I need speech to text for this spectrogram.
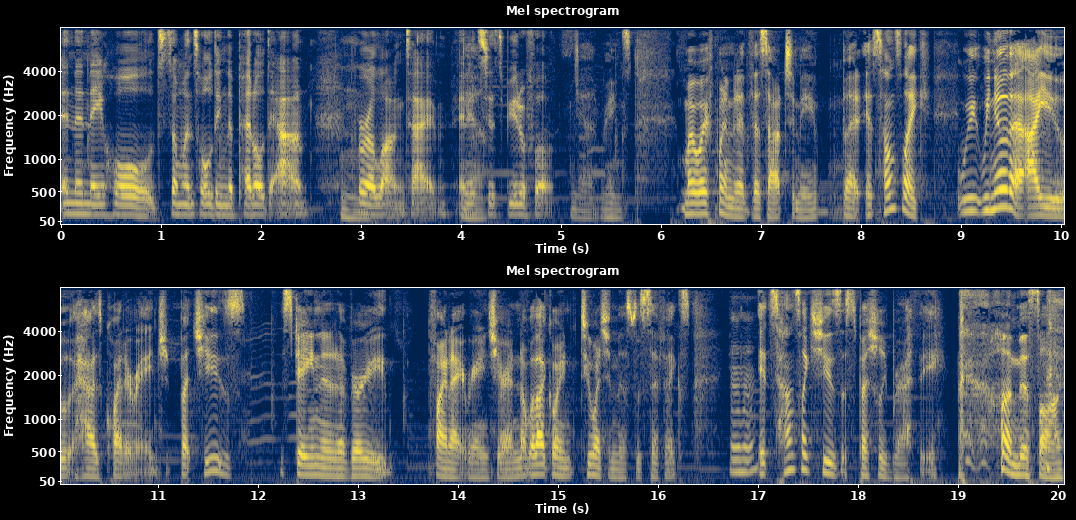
and then they hold. Someone's holding the pedal down for a long time, and it's Mm-hmm. Just beautiful. yeah, it rings. My wife pointed this out to me, but it sounds like we, we know that IU has quite a range, but she's staying in a very finite range here. And without going too much into the specifics, it sounds like she's especially breathy on this song.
